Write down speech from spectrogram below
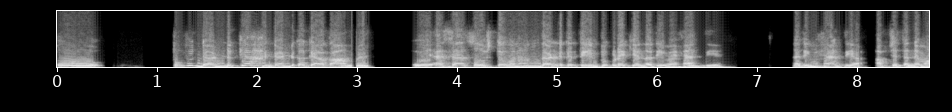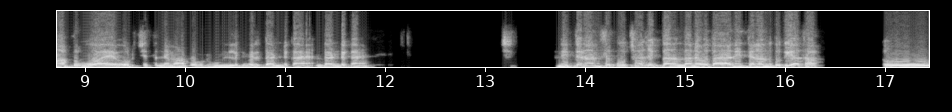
तो तो फिर दंड क्या, दंड का क्या काम है? ऐसा सोचते हुए ना उन दंड के तीन टुकड़े किए, नदी में फेंक दिए। नदी में फेंक दिया। अब चैतन्य महाप्रभु आए और चैतन्य महाप्रभु ढूँढने लगे, मेरे दंड का है? दंड का है? नित्यानंद से पूछा, जगदानंदा ने बताया, नित्यानंद को दिया था। तो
